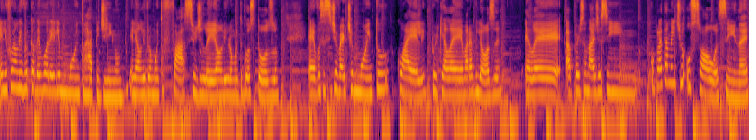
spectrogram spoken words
Ele foi um livro que eu devorei ele muito rapidinho. Ele é um livro muito fácil de ler, é um livro muito gostoso. É, você se diverte muito com a Ellie, porque ela é maravilhosa. Ela é a personagem, assim, completamente o sol, assim, né?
